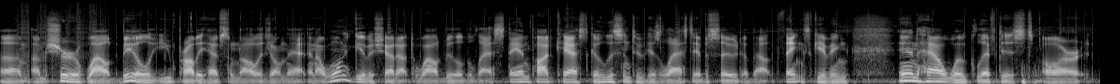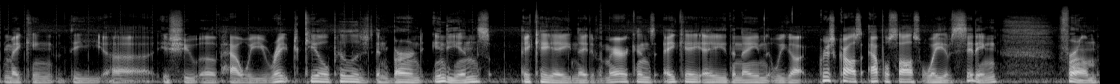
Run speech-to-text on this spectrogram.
Um, I'm sure Wild Bill, you probably have some knowledge on that, and I want to give a shout out to Wild Bill of the Last Stand podcast. Go listen to his last episode about Thanksgiving and how woke leftists are making the uh, issue of how we raped, killed, pillaged, and burned Indians, aka Native Americans, aka the name that we got crisscross applesauce way of sitting from.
